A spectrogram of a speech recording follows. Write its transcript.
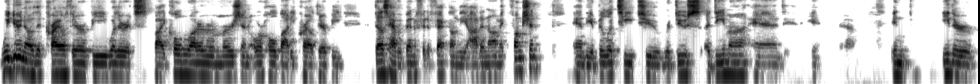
we do know that cryotherapy, whether it's by cold water immersion or whole body cryotherapy, does have a benefit effect on the autonomic function and the ability to reduce edema and in either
